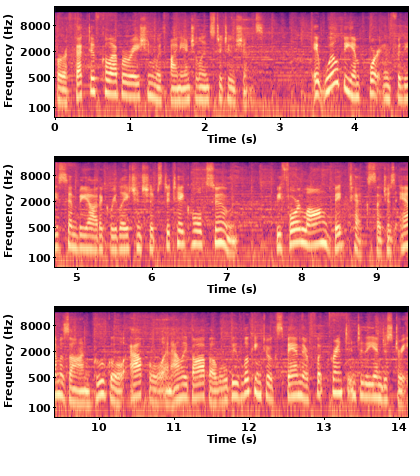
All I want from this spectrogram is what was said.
for effective collaboration with financial institutions. It will be important for these symbiotic relationships to take hold soon. Before long, big techs such as Amazon, Google, Apple, and Alibaba will be looking to expand their footprint into the industry.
